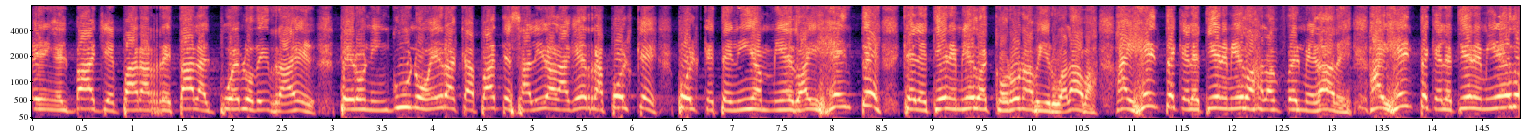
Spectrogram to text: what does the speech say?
en el valle para retar al pueblo de Israel. Pero ninguno era capaz de salir a la guerra. ¿Por qué? Porque tenían miedo. Hay gente que le tiene miedo al coronavirus, alaba. Hay gente que le tiene miedo a las enfermedades. Hay gente que le tiene miedo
